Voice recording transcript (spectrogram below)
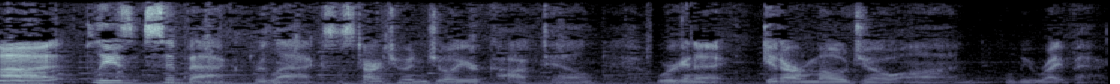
Uh, please sit back, relax, start to enjoy your cocktail. We're gonna get our mojo on. We'll be right back.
